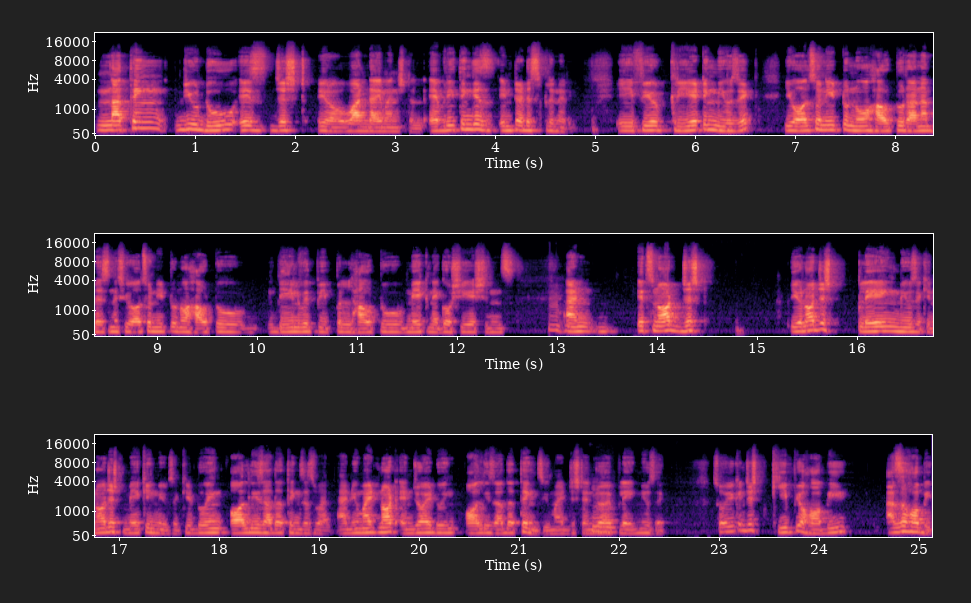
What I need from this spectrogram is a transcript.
nothing you do is just you know one dimensional everything is interdisciplinary. If you're creating music you also need to know how to run a business. You also need to know how to deal with people how to make negotiations. Mhm. and it's not just you're not just playing music you're not just making music you're doing all these other things as well and you might not enjoy doing all these other things you might just enjoy Mhm. playing music so you can just keep your hobby as a hobby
